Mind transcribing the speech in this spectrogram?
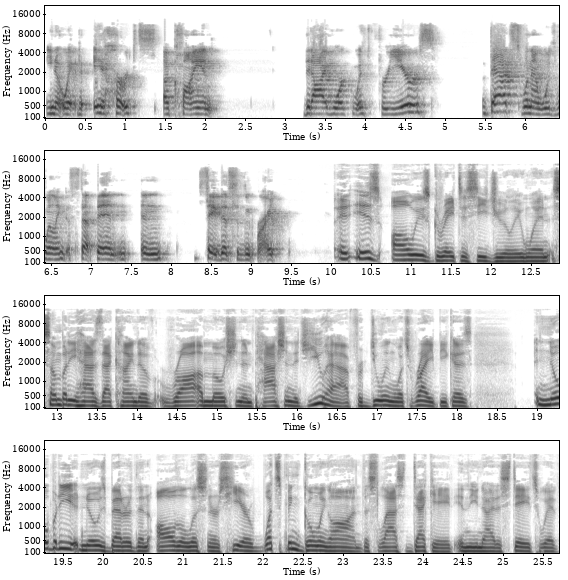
you know it, it hurts a client that I've worked with for years, that's when I was willing to step in and say this isn't right. It is always great to see, Julie, when somebody has that kind of raw emotion and passion that you have for doing what's right because nobody knows better than all the listeners here what's been going on this last decade in the United States with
